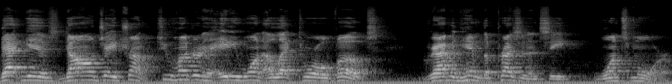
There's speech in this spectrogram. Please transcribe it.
that gives Donald J. Trump 281 electoral votes, grabbing him the presidency once more.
